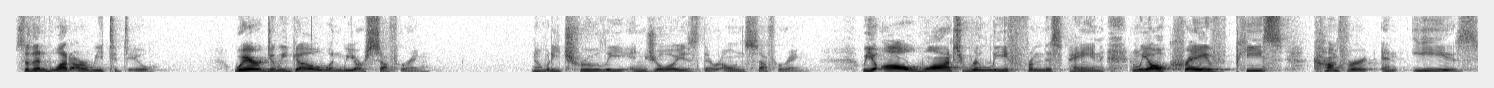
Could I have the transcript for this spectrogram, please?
So then, what are we to do? Where do we go when we are suffering? Nobody truly enjoys their own suffering. We all want relief from this pain, and we all crave peace, comfort, and ease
